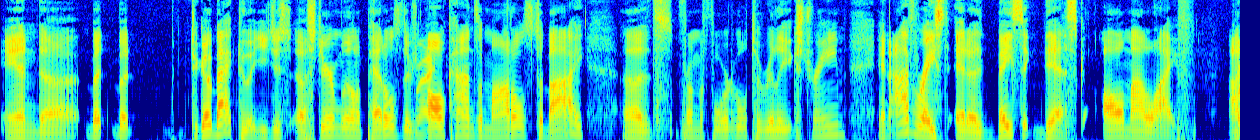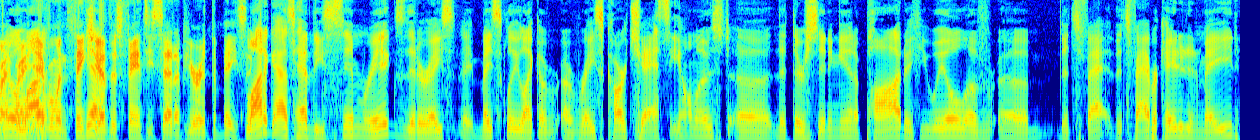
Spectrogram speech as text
And uh, but but to go back to it, you just a steering wheel and pedals. There's Right. all kinds of models to buy, uh, from affordable to really extreme. And I've raced at a basic desk all my life. I right, right. lot of- Everyone thinks yeah. you have this fancy setup. You're at the basic. a lot of guys have these sim rigs that are basically like a, a race car chassis almost uh, that they're sitting in a pod, if you will, of uh, that's fa- that's fabricated and made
